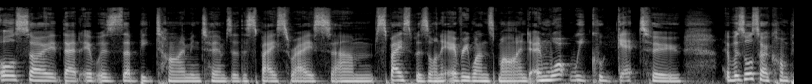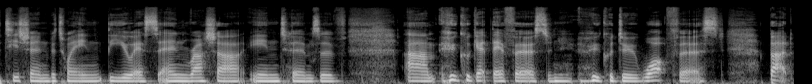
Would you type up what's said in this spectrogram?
also that it was a big time in terms of the space race. Um, space was on everyone's mind, and what we could get to. It was also a competition between the US and Russia in terms of um, who could get there first and who could do what first. But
